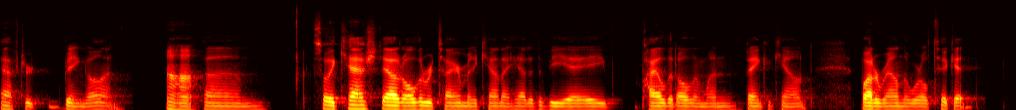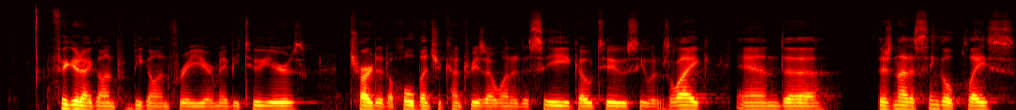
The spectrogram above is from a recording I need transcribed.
after being gone. Uh-huh. Um, so I cashed out all the retirement account I had at the VA, piled it all in one bank account, bought a round the world ticket. Figured I'd gone be gone for a year, maybe two years. Charted a whole bunch of countries I wanted to see, go to, see what it was like, and uh, there's not a single place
